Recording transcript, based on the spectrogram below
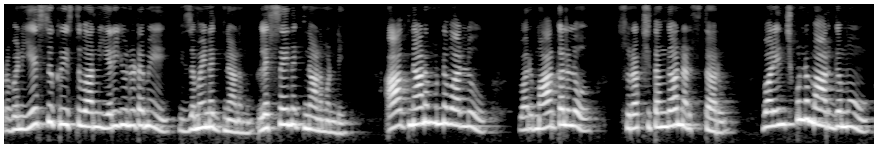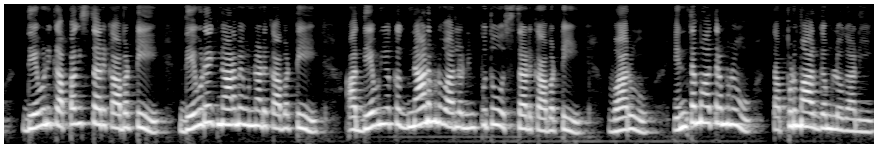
ప్రభుని యేసుక్రీస్తు వారిని ఎరిగి ఉండటమే నిజమైన జ్ఞానము లెస్ అయిన జ్ఞానం అండి ఆ జ్ఞానం ఉన్నవాళ్ళు వారి మార్గాలలో సురక్షితంగా నడుస్తారు. వారు ఎంచుకున్న మార్గము దేవునికి అప్పగిస్తారు కాబట్టి దేవుడే జ్ఞానమే ఉన్నాడు కాబట్టి ఆ దేవుని యొక్క జ్ఞానమును వారిలో నింపుతూ వస్తాడు కాబట్టి వారు ఎంత మాత్రమును తప్పుడు మార్గంలో కానీ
